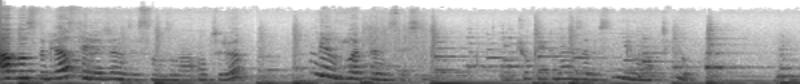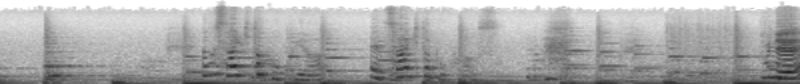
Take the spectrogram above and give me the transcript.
Ablası da biraz televizyon izlesin o zaman oturup. Biraz uzaktan izlesin. Çok yakından izlemesin bir mantık yok. Ya da sen kitap oku ya. Evet sen kitap okumalısın. Bu ne?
